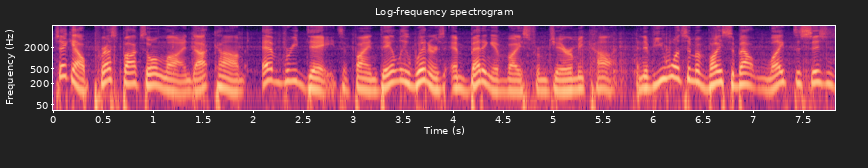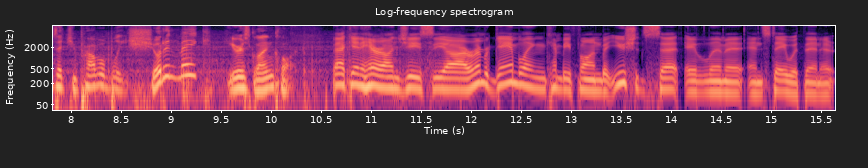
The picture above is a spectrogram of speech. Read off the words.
Check out PressBoxOnline.com every day to find daily winners and betting advice from Jeremy Kahn. And if you want some advice about life decisions that you probably shouldn't make, here's Glenn Clark. Back in here on GCR. Remember, gambling can be fun, but you should set a limit and stay within it.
